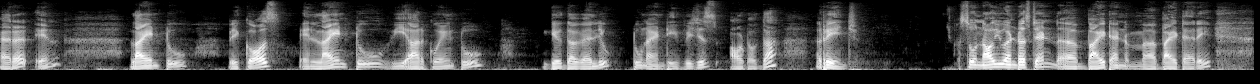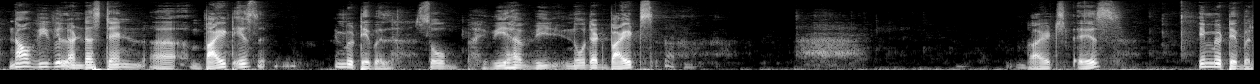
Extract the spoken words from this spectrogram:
error in line 2 because in line 2 we are going to give the value 290 which is out of the range so now you understand uh, byte and uh, byte array. Now we will understand uh, byte is immutable. So we have we know that bytes bytes is immutable.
